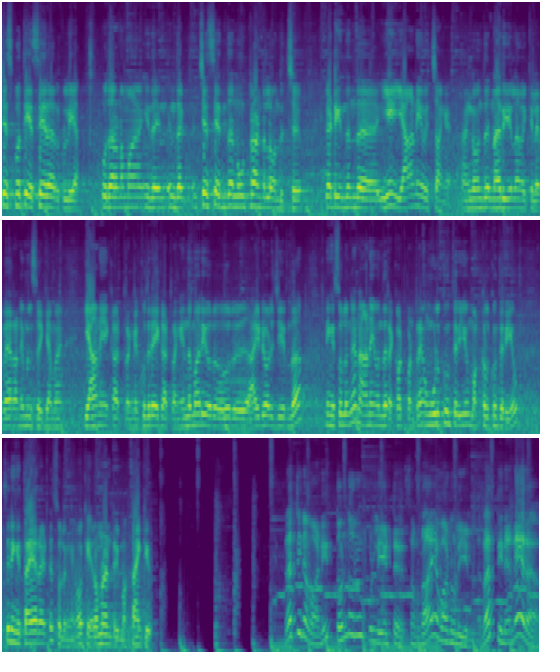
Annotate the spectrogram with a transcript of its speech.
செஸ் பற்றி எஸ்ஏலாம் இருக்கும் இல்லையா? உதாரணமாக இந்த இந்த செஸ் எந்த நூற்றாண்டில் வந்துச்சு? இல்லாட்டி இந்தந்த ஏன் யானையை வச்சாங்க? அங்கே வந்து நரியெல்லாம் வைக்கல வேறு அனிமல்ஸ் வைக்காமல் யானையை காட்டுறாங்க குதிரையை காட்டுறாங்க. இந்த மாதிரி ஒரு ஒரு ஐடியாலஜி இருந்தால் நீங்கள் சொல்லுங்கள் நானே வந்து ரெக்கார்ட் பண்ணுறேன் உங்களுக்கும் தெரியும் மக்களுக்கும் தெரியும். சரி நீங்கள் தயாராகிட்டு சொல்லுங்கள் ஓகே ரொம்ப நன்றிம்மா. தேங்க்யூ ரத்தின வாணி தொண்ணூறு புள்ளி எட்டு சமுதாய வானொலியில் ரத்தின நேரம்.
